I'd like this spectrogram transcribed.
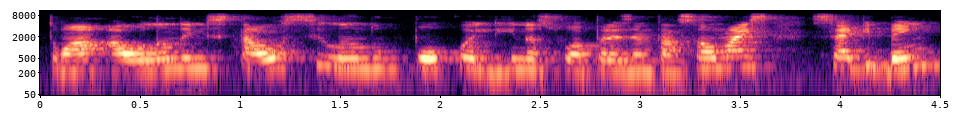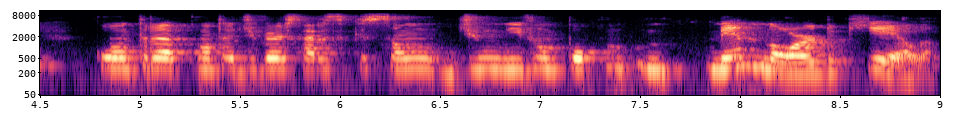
Então a, a Holanda ainda está oscilando um pouco ali na sua apresentação, mas segue bem contra, contra adversários que são de um nível um pouco menor do que ela.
